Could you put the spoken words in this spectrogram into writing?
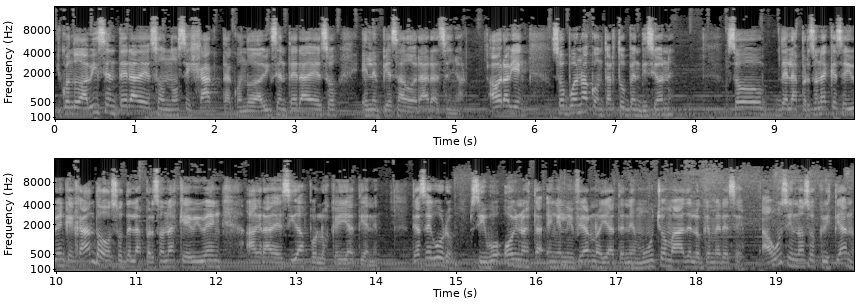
y cuando David se entera de eso, no se jacta. Cuando David se entera de eso, él empieza a adorar al Señor. Ahora bien, ¿sos bueno a contar tus bendiciones? ¿Sos de las personas que se viven quejando o sos de las personas que viven agradecidas por los que ya tienen? Te aseguro, si vos hoy no estás en el infierno ya tenés mucho más de lo que mereces. Aún si no sos cristiano,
